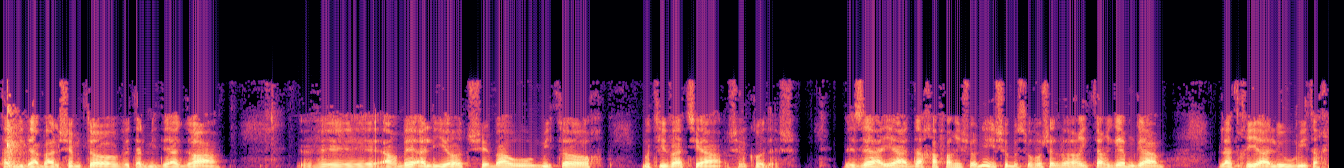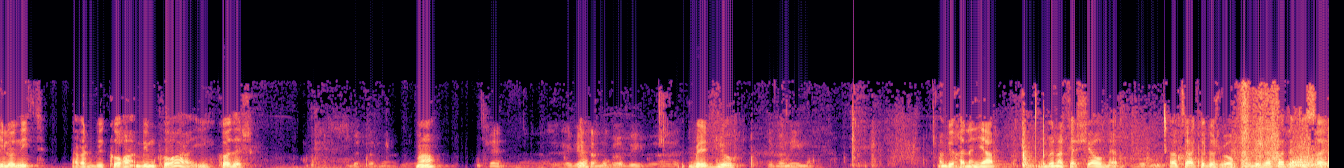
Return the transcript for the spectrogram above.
תלמידי הבעל שם טוב, ותלמידי הגר"א, והרבה עליות שבאו מתוך מוטיבציה של קודש. וזה היה הדחף הראשוני שבסופו של דבר התרגם גם לתחייה הלאומית החילונית, אבל במקורה, במקורה היא קודש. מה? כן, הגיע את המוגרבים. בדיוק. רבי חנניה, בן הקשיא אומר, רצה הקדוש ברוך הוא לזכות את ישראל.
